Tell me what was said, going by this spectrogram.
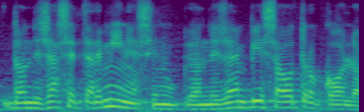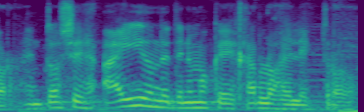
donde ya se termina ese núcleo, donde ya empieza otro color. Entonces ahí donde tenemos que dejar los electrodos.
